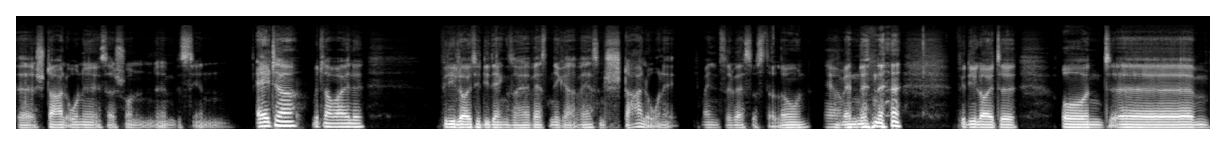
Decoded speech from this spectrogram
der Stallone ist ja schon ein bisschen älter mittlerweile. Für die Leute, die denken so, ja, wer ist ein Digga, wer ist ein Stallone? Ich meine, Sylvester Stallone Ja. am Ende, ne? Für die Leute. Und ähm,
